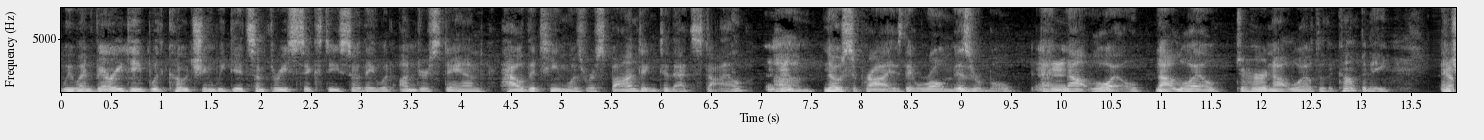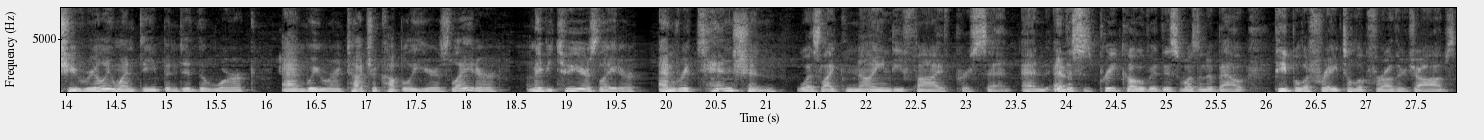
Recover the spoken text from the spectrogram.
we went very deep with coaching. We did some 360 so they would understand how the team was responding to that style. Um, no surprise, they were all miserable and not loyal, not loyal to her, not loyal to the company. And she really went deep and did the work. And we were in touch a couple of years later, maybe two years later, and retention was like 95%. And, and this is pre COVID. This wasn't about people afraid to look for other jobs.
